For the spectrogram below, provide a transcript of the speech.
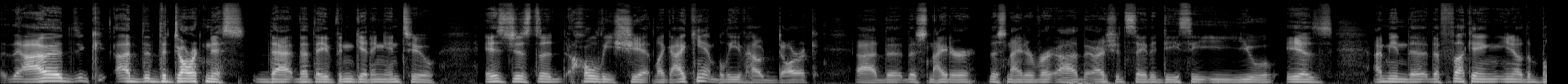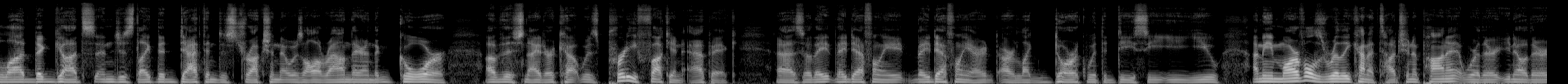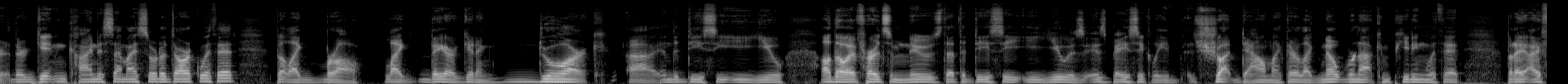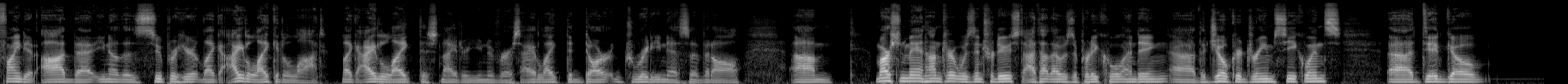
uh, the, the darkness that that they've been getting into is just a holy shit. Like I can't believe how dark uh, the the Snyder the Snyder uh, I should say the DCEU is. I mean the the fucking you know the blood, the guts, and just like the death and destruction that was all around there, and the gore of the Snyder cut was pretty fucking epic. Uh, so they, they definitely they definitely are, are like dark with the DCEU. I mean Marvel's really kind of touching upon it where they're you know they're they're getting kind of semi sort of dark with it, but like bro, like they are getting dark uh, in the DCEU. Although I've heard some news that the DCEU is is basically shut down. Like they're like, nope, we're not competing with it. But I, I find it odd that you know the superhero. Like I like it a lot. Like I like the Snyder universe. I like the dark grittiness of it all. Um, Martian Manhunter was introduced. I thought that was a pretty cool ending. Uh, the Joker dream sequence uh, did go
